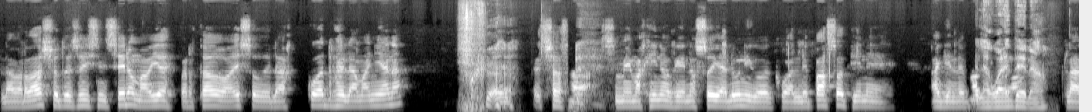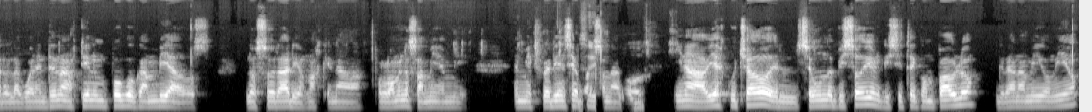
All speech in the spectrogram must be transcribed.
La verdad, yo te soy sincero, me había despertado a eso de las 4 de la mañana. Eh, ya sabes, me imagino que no soy el único al cual le pasa, tiene a quien le pasa. La cuarentena. Claro, la cuarentena nos tiene un poco cambiados los horarios más que nada, por lo menos a mí, en mi, en mi experiencia personal. Sí. Y nada, había escuchado el segundo episodio, el que hiciste con Pablo, gran amigo mío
